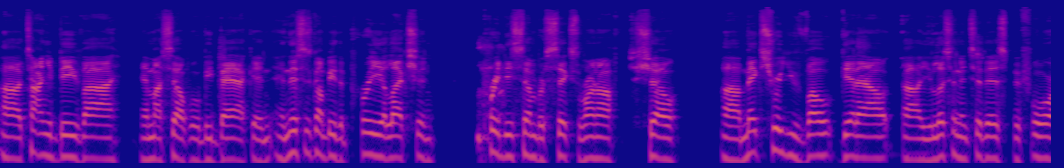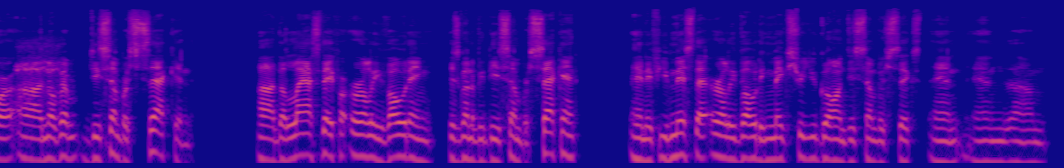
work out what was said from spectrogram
Uh, Tanya B. Vi and myself will be back, and and this is going to be the pre election, pre December sixth runoff show. Uh, make sure you vote. Get out. Uh, you're listening to this before uh, November December second. Uh, the last day for early voting is going to be December second. And if you miss that early voting, make sure you go on December sixth and and um,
